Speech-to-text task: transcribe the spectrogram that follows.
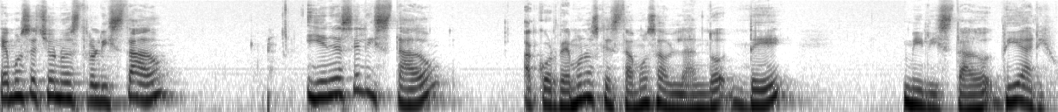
Hemos hecho nuestro listado y en ese listado, acordémonos que estamos hablando de mi listado diario.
